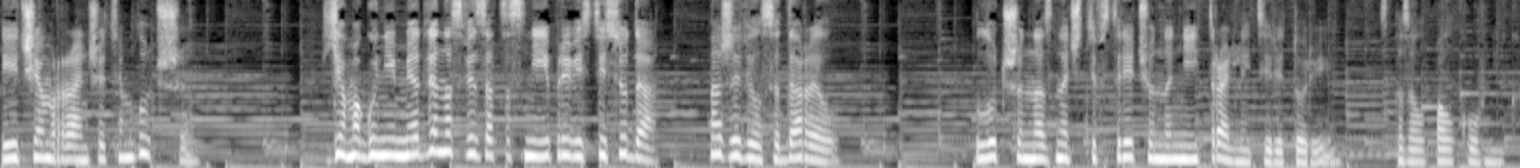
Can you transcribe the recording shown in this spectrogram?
«И чем раньше, тем лучше». «Я могу немедленно связаться с ней и привести сюда», — оживился Даррелл. «Лучше назначьте встречу на нейтральной территории», — сказал полковник.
